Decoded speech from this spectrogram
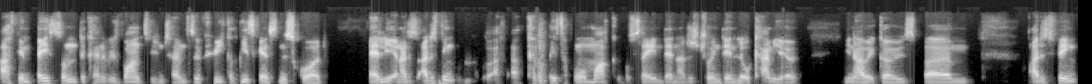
I think based on the kind of advantage in terms of who he competes against in the squad, Elliott, and I just I just think I, I kind of picked up on what Mark was saying. Then I just joined in little cameo, you know how it goes. But um, I just think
